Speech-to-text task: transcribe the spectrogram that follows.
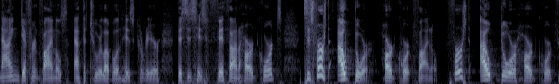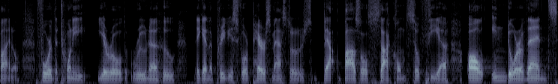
nine different finals at the tour level in his career. This is his fifth on hard courts. It's his first outdoor hard court final. First outdoor hard court final for the 20 year old Rune, who, again, the previous four Paris Masters, Basel, Stockholm, Sofia, all indoor events.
